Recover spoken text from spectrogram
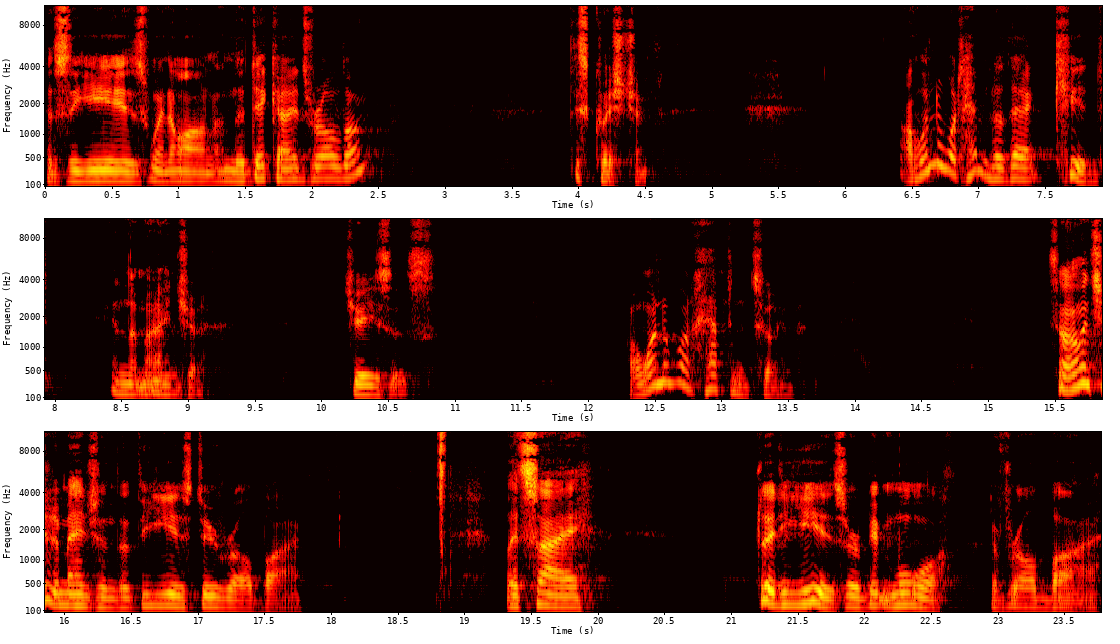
as the years went on and the decades rolled on. This question I wonder what happened to that kid in the manger, Jesus. I wonder what happened to him. So I want you to imagine that the years do roll by. Let's say 30 years or a bit more have rolled by.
